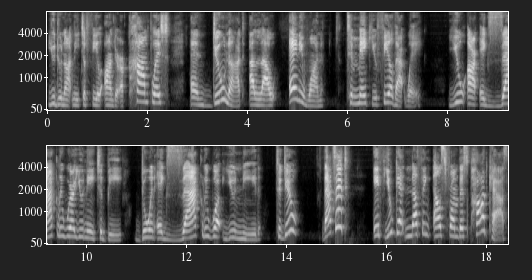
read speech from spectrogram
You do not need to feel under accomplished and do not allow anyone to make you feel that way. You are exactly where you need to be, doing exactly what you need to do. That's it. If you get nothing else from this podcast,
